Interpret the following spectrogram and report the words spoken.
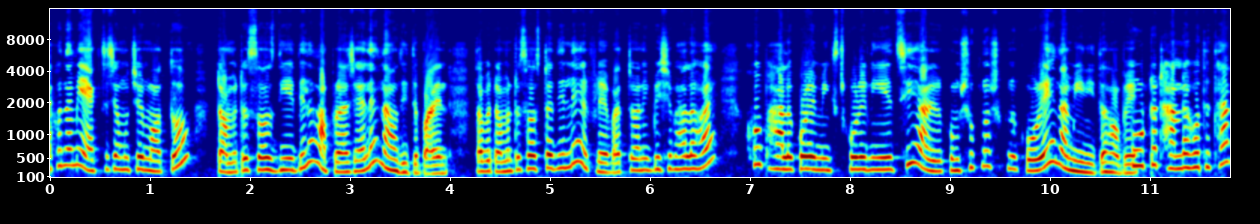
এখন আমি এক চা চামচের মতো টমেটো সস দিয়ে দিলাম, আপনারা চাইলে নাও দিতে পারেন। তবে টমেটো সসটা দিলে এর ফ্লেভারটা অনেক বেশি ভালো হয়। খুব ভালো করে মিক্সড করে নিয়েছি আর এরকম শুকনো শুকনো করে নামিয়ে নিতে হবে। পুরোটা ঠান্ডা হতে থাক,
